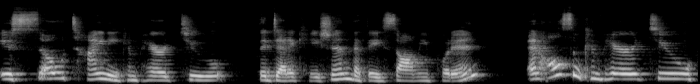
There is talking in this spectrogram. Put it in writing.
is so tiny compared to the dedication that they saw me put in. And also compared to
